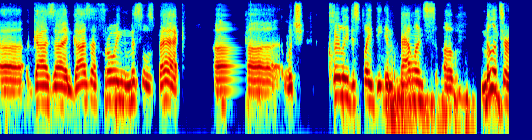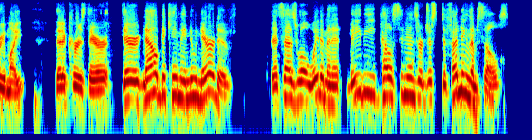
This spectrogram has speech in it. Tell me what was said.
uh, Gaza and Gaza throwing missiles back, uh, uh, which clearly displayed the imbalance of military might that occurs there, there now became a new narrative that says, well, wait a minute, maybe Palestinians are just defending themselves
